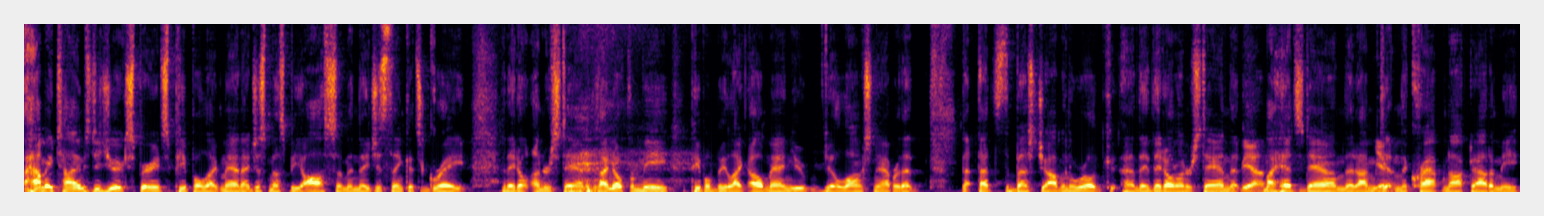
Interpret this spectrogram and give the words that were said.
how many times did you experience people like, man, that just must be awesome, and they just think it's great, and they don't understand? Because I know for me, people be like, oh man, you you're a long snapper. That, that that's the best job in the world. Uh, they, they don't understand that Yeah. my head's down, that I'm getting the crap knocked out of me,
